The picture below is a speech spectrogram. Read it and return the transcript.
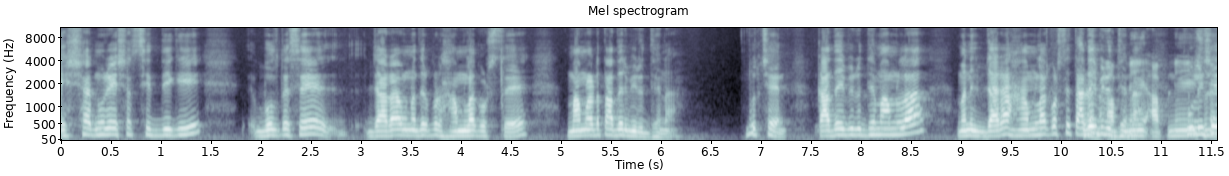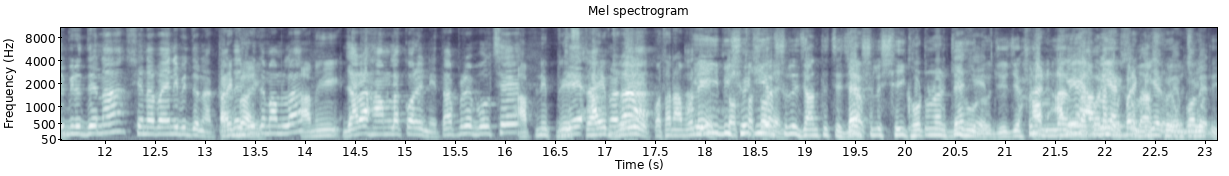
এরশাদ নূরে এরশাদ সিদ্দিকী বলতেছে যারা ওনাদের উপর হামলা করছে মামলাটা তাদের বিরুদ্ধে না। বুঝছেন? কাদের বিরুদ্ধে মামলা? মানে যারা হামলা করছে তাদের বিরুদ্ধে না। আপনি- পুলিশের বিরুদ্ধে না সেনাবাহিনীর বিরুদ্ধে না। কাদের বিরুদ্ধে মামলা? আমি- যারা হামলা করেনি। তারপরে বলছে আপনি যে প্রেসক্রাইব হয়ে কথা না বলে এই বিষয়টি আসলে জানতে চাই যে আসলে সেই ঘটনার কি হলো যে যে হামলার আমি একবার ক্লিয়ার করে। বলেন।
